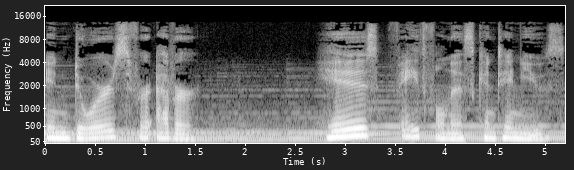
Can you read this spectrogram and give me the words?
endures forever. His faithfulness continues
